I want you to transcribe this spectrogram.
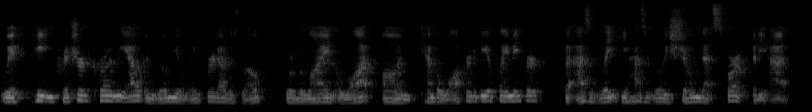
with Payton Pritchard currently out and Romeo Langford out as well, we're relying a lot on Kemba Walker to be a playmaker. But as of late, he hasn't really shown that spark that he had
